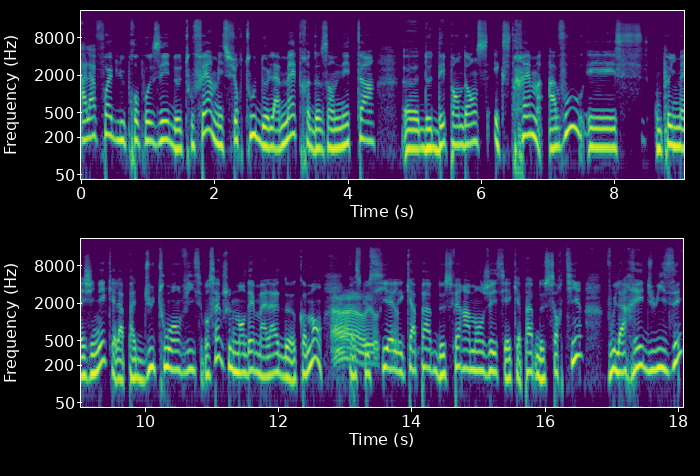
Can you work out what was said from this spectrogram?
ça. à la fois de lui proposer de tout faire, mais surtout de la mettre dans un état euh, de dépendance extrême à vous. Et on peut imaginer qu'elle n'a pas du tout envie. C'est pour ça que je vous demandais malade comment? Ah, Parce que oui, si elle est capable de se faire à manger, si elle est capable de sortir, vous la réduisez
